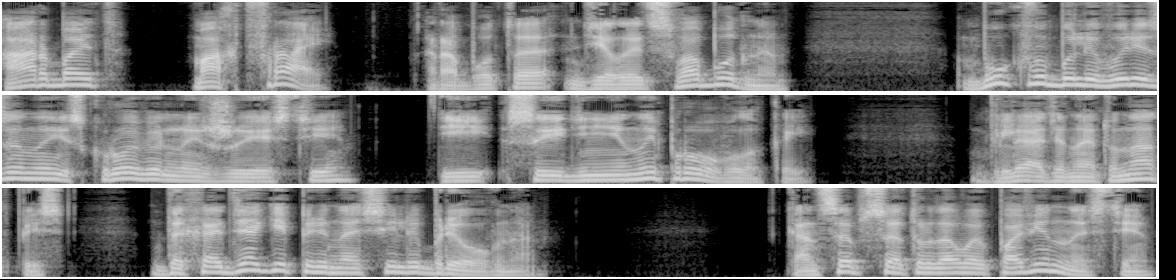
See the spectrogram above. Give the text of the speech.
«Arbeit macht frei» — «Работа делает свободным». Буквы были вырезаны из кровельной жести и соединены проволокой. Глядя на эту надпись, доходяги переносили бревна. Концепция трудовой повинности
